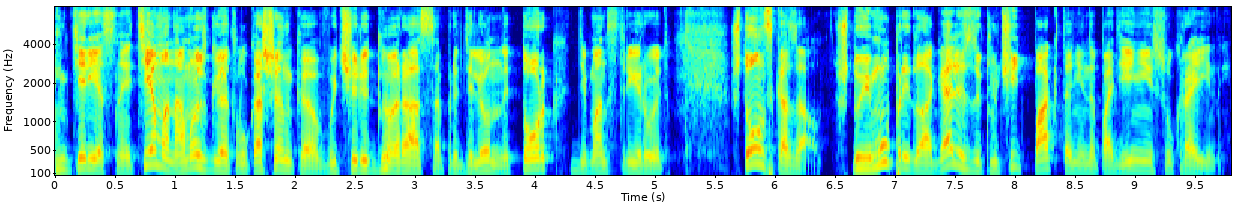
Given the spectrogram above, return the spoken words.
Интересная тема, на мой взгляд, Лукашенко в очередной раз определенный торг демонстрирует. Что он сказал? Что ему предлагали заключить пакт о ненападении с Украиной.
